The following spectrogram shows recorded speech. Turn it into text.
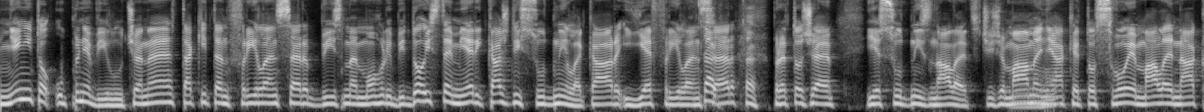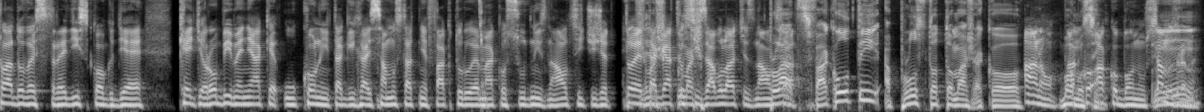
není to úplne vylúčené. Taký ten freelancer by sme mohli byť. Do istej miery každý súdny lekár je freelancer, tak, tak. pretože je súdny znalec. Čiže máme uh-huh. nejaké to svoje malé nákladové stredisko, kde keď robíme nejaké úkony, tak ich aj samostatne fakturujeme ako súdni znalci. Čiže to je Čiže tak, máš, ako si zavoláte znalca. Plat z fakulty a plus toto máš ako Áno, bonusy. Ako, ako bonus, samozrejme. Mm.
